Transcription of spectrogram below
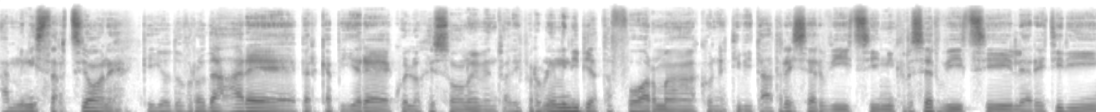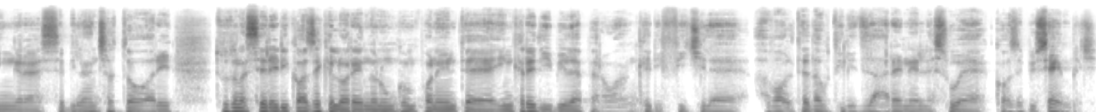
amministrazione che io dovrò dare per capire quello che sono eventuali problemi di piattaforma, connettività tra i servizi, microservizi, le reti di ingresso, bilanciatori, tutta una serie di cose che lo rendono un componente incredibile, però anche difficile a volte da utilizzare nelle sue cose più semplici.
